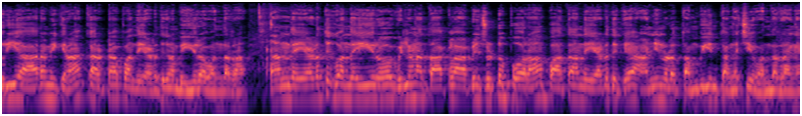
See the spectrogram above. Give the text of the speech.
உரிய ஆரம்பிக்கிறான். கரெக்டா அந்த இடத்துக்கு நம்ம ஹீரோ வந்துடுறான். அந்த இடத்துக்கு வந்த ஹீரோ வில்லனை தாக்கலாம் அப்படின்னு சொல்லிட்டு போறான். பார்த்தா அந்த இடத்துக்கு அண்ணினோட தம்பியும் தங்கச்சியும் வந்துடுறாங்க.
